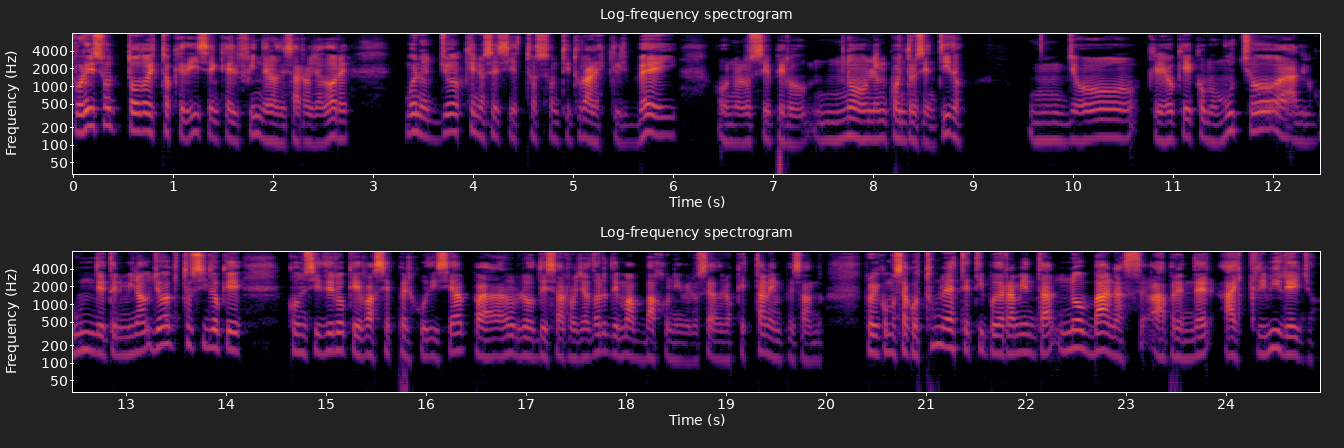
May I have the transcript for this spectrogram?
Por eso, todos estos que dicen que es el fin de los desarrolladores. Bueno, yo es que no sé si estos son titulares clickbait o no lo sé, pero no le encuentro sentido. Mm, yo creo que como mucho algún determinado... Yo esto sí lo que considero que va a ser perjudicial para los desarrolladores de más bajo nivel, o sea, de los que están empezando. Porque como se acostumbran a este tipo de herramientas, no van a aprender a escribir ellos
